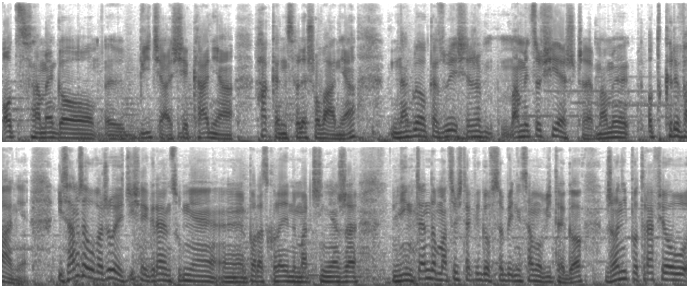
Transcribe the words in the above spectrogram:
od samego y, bicia, siekania, hack and slashowania, nagle okazuje się, że mamy coś jeszcze, mamy odkrywanie. I sam zauważyłeś dzisiaj, grając u mnie y, po raz kolejny, Marcinie, że Nintendo ma coś takiego w sobie niesamowitego, że oni potrafią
